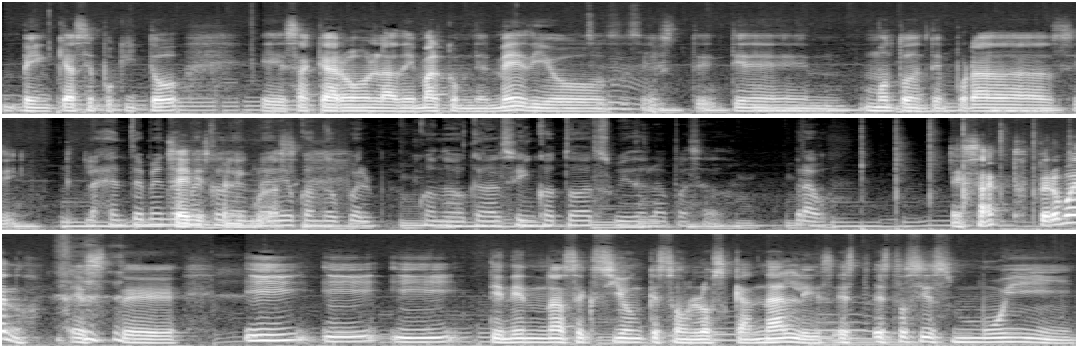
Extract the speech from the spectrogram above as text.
ven que hace poquito eh, sacaron la de Malcolm en el medio, Sí, sí, sí. este tienen un montón de temporadas y La gente vende Series, con el películas. medio cuando, fue el- cuando Canal 5 toda su vida lo ha pasado. Bravo. Exacto, pero bueno, este y, y, y tienen una sección que son los canales. Est- Esto, sí es muy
